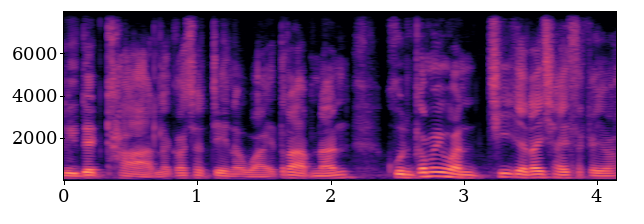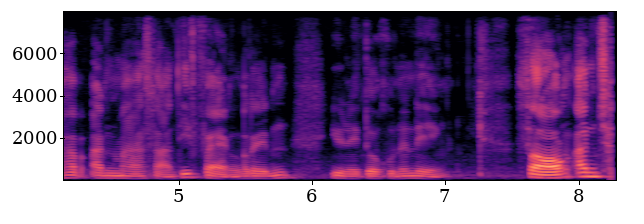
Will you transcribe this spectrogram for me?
หรือเด็ดขาดแล้วก็ชัดเจนเอาไว้ ตราบนั้น คุณก็ไม่มีวันที่จะได้ใช้ศักยภาพอันมหาศาลที่แฝงเร้นอยู่ในตัวคุณนั่นเอง 2. อันช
